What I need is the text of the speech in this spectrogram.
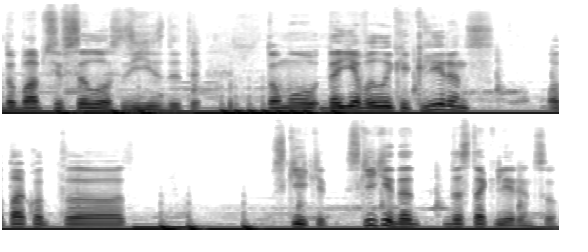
до бабці в село з'їздити. Тому дає великий кліренс. Отак, от е, скільки? Скільки дасте кліренсу?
